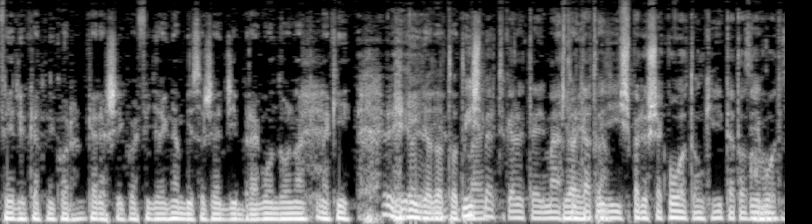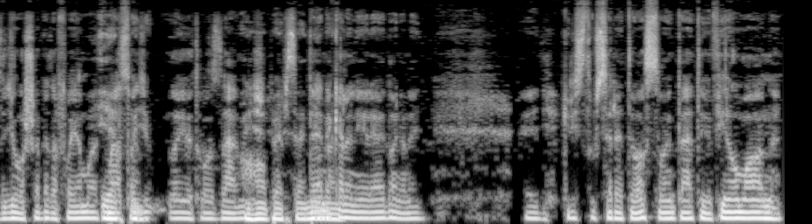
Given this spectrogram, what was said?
férjüket, mikor keresik, vagy figyelik, nem biztos egy zsibre gondolnak neki. így adatot Mi meg. ismertük előtte egymást, ja, tehát hogy ismerősek voltunk ki, tehát azért Aha. volt ez a gyorsabb ez a folyamat, más, hogy jött hozzám Aha, is. persze, De ennek ellenére nagyon egy, egy Krisztus szerető asszony, tehát ő finoman,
